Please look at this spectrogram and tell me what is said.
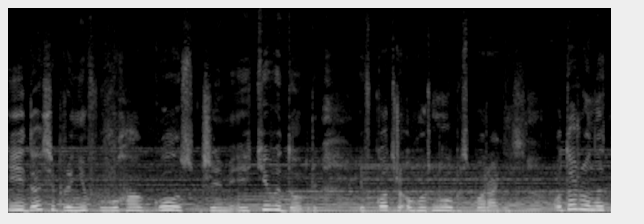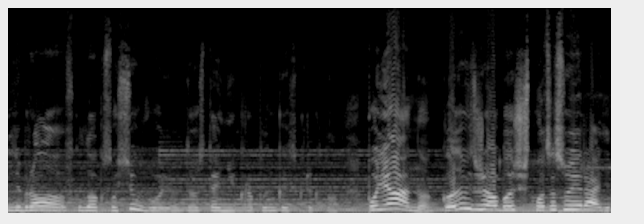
Їй досі прийняв у вухах голос Джиммі, які ви добрі, і вкотре огорнула безпорадність. Отож вона зібрала в кулак усю волю до останньої краплинки і скрикнула. Поляно, коли ви вже облиш оце своїй раді?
